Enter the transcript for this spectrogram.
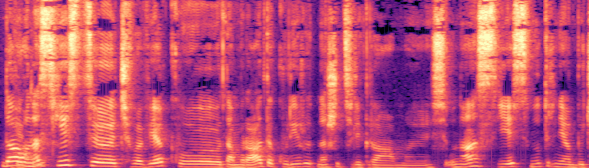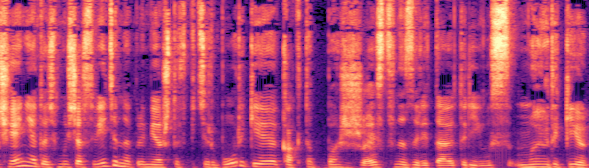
да, у нас есть э, человек, э, там, Рада курирует наши телеграммы. У нас есть внутреннее обучение. То есть мы сейчас видим, например, что в Петербурге как-то божественно залетают риус. Мы такие,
